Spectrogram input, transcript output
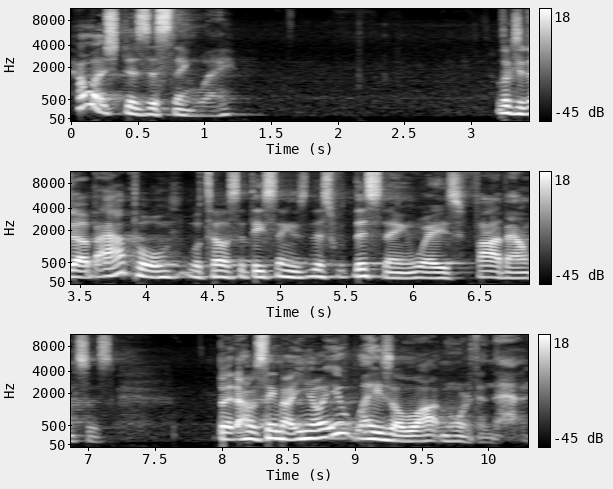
how much does this thing weigh? I looked it up. Apple will tell us that these things, this, this thing weighs five ounces. But I was thinking about, you know, it weighs a lot more than that.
